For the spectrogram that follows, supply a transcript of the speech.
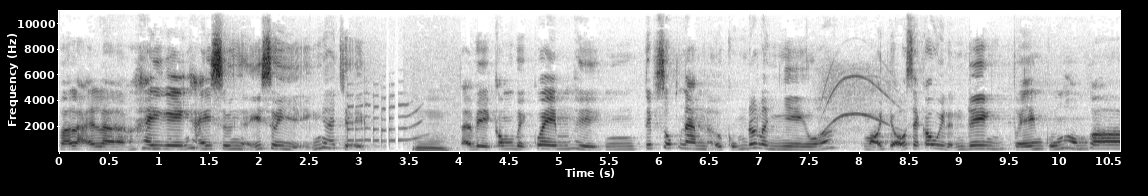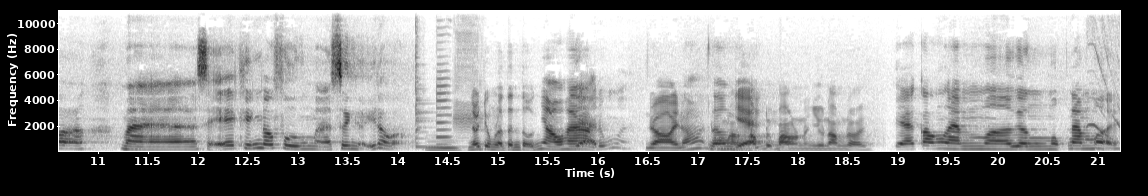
Và lại là hay ghen hay suy nghĩ suy diễn á chị. Ừ. Tại vì công việc của em thì tiếp xúc nam nữ cũng rất là nhiều á. Mỗi chỗ sẽ có quy định riêng. Tụi em cũng không có mà sẽ khiến đối phương mà suy nghĩ đâu ạ. Ừ. nói chung là tin tưởng nhau ha. Dạ đúng rồi. Rồi đó đơn làm giản. được bao nhiêu năm rồi dạ con làm ờ, gần một năm rồi.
